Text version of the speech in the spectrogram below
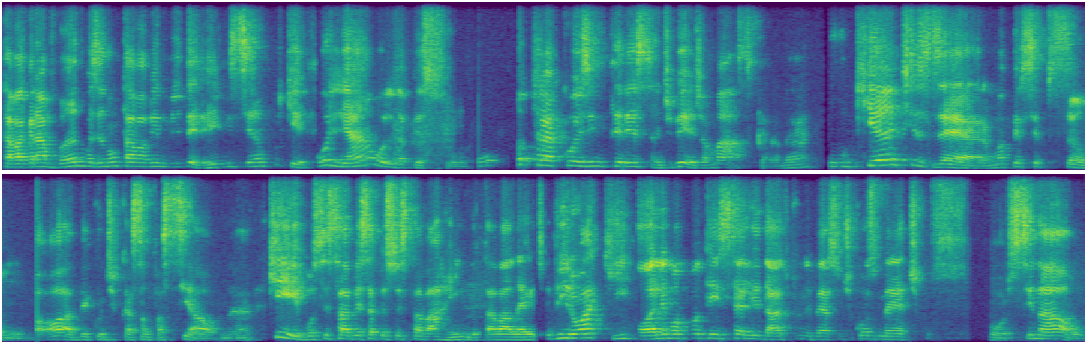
tava gravando, mas eu não estava vendo o vídeo dele. Reiniciamos por quê? Olhar o olho da pessoa. Outra coisa interessante, veja, máscara, né? O que antes era uma percepção, ó, decodificação facial, né? Que você sabia se a pessoa estava rindo, estava alegre, virou aqui. Olha uma potencialidade para o universo de cosméticos por sinal,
